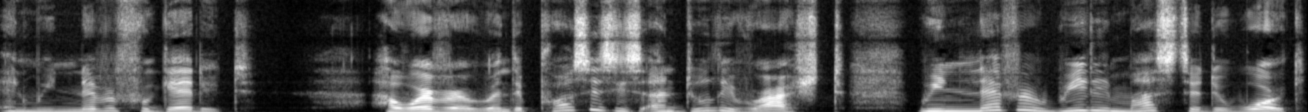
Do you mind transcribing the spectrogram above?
and we never forget it. However, when the process is unduly rushed, we never really master the work,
